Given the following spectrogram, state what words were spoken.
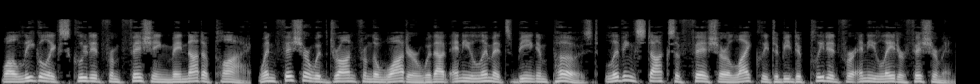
while legal excluded from fishing may not apply, when fish are withdrawn from the water without any limits being imposed, living stocks of fish are likely to be depleted for any later fishermen.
